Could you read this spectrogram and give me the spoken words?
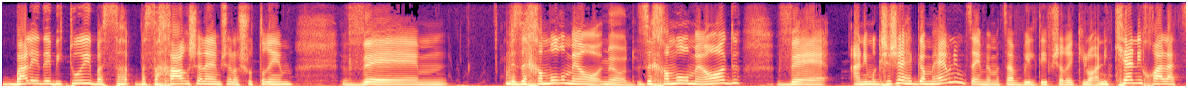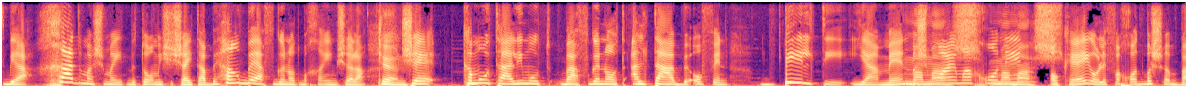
בא לידי ביטוי בש, בשכר שלהם, של השוטרים, ו, וזה חמור מאוד. מאוד. זה חמור מאוד, ואני מרגישה שגם הם נמצאים במצב בלתי אפשרי. כאילו, אני כן יכולה להצביע חד משמעית בתור מישהי שהייתה בהרבה הפגנות בחיים שלה. כן. שכמות האלימות בהפגנות עלתה באופן בלתי ייאמן ממש, בשבועיים האחרונים. ממש. אוקיי? או לפחות בש... ב...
